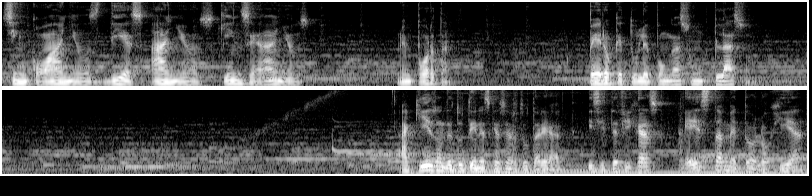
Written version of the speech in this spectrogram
¿Cinco años? ¿Diez años? ¿Quince años? No importa pero que tú le pongas un plazo. Aquí es donde tú tienes que hacer tu tarea. Y si te fijas, esta metodología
